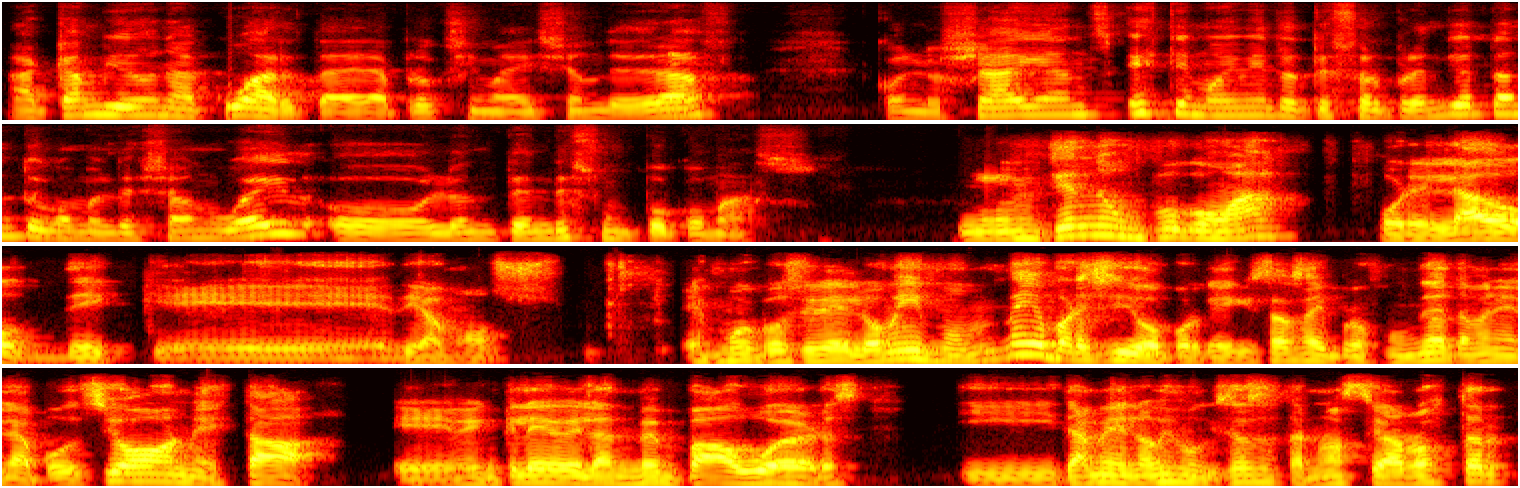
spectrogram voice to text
a cambio de una cuarta de la próxima edición de draft con los Giants. ¿Este movimiento te sorprendió tanto como el de Sean Wade o lo entendés un poco más? Lo entiendo un poco más por el lado de que, digamos, es muy posible lo mismo, medio parecido, porque quizás hay profundidad también en la posición, está eh, Ben Cleveland, Ben Powers, y también lo mismo, quizás hasta no sea roster.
